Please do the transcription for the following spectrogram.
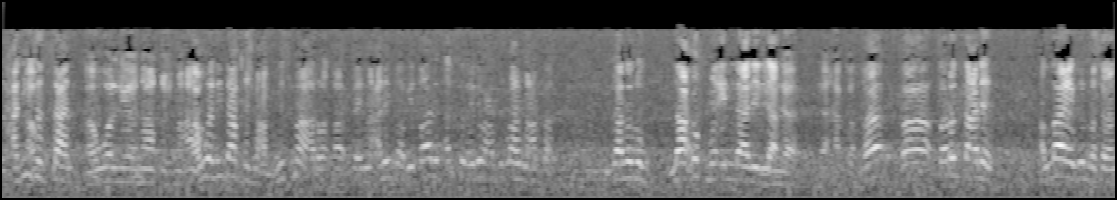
الحديث الثاني. أول يناقش معه. أول يناقش معه. نسمع فان علي بن أبي طالب ارسل إليه عبد الله بن عباس. قال له لا حكم إلا لله. لا حكم. فرد عليه. الله يقول مثلا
